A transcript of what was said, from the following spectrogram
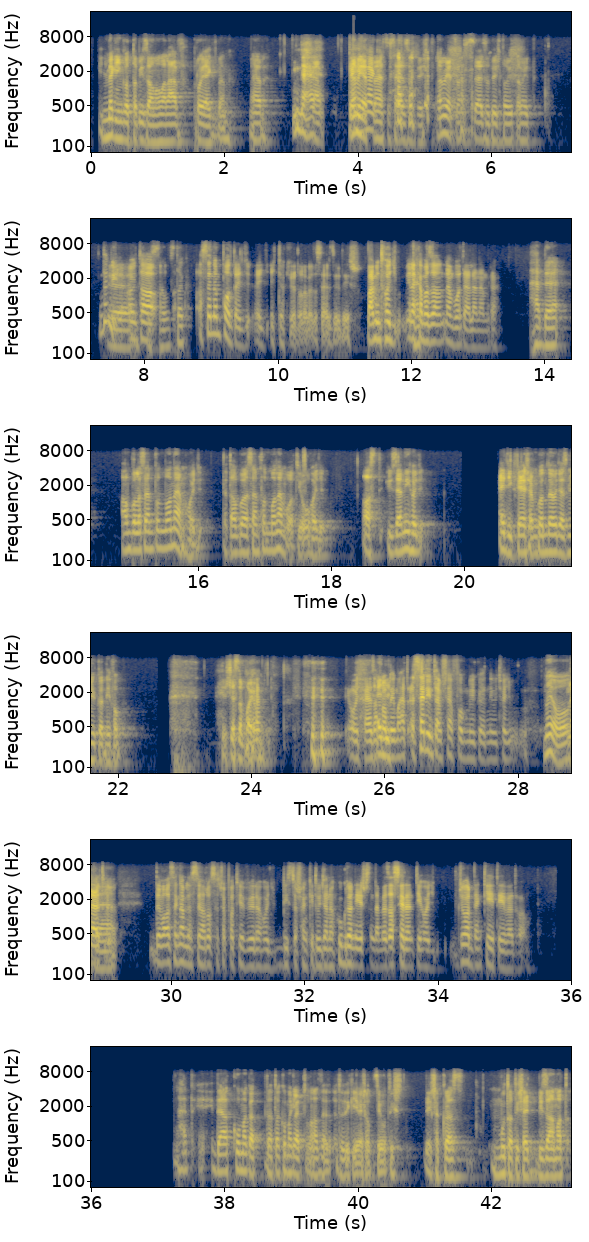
így megingott a bizalmam a láv projektben, mert ne, nem, nem értem ezt a szerződést. Nem értem ezt a szerződést, amit, amit De mi? Amit a, azt szerintem pont egy, egy, egy tök jó dolog az a szerződés. Mármint, hogy nekem hát, az a, nem volt ellenemre. Hát de abból a szempontból nem, hogy tehát abból a szempontból nem volt jó, hogy azt üzeni, hogy egyik fél sem gondolja, hogy ez működni fog. És ez a bajom. Hát, hogyha ez a Egyik... probléma, hát szerintem sem fog működni, úgyhogy Na jó, lehet, de... hogy de valószínűleg nem lesz olyan rossz a csapat jövőre, hogy biztosan ki tudjanak ugrani, és szerintem ez azt jelenti, hogy Jordan két éved van. Hát, de akkor meg, de akkor meg lehet volna az ötödik éves opciót is, és akkor az mutat is egy bizalmat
